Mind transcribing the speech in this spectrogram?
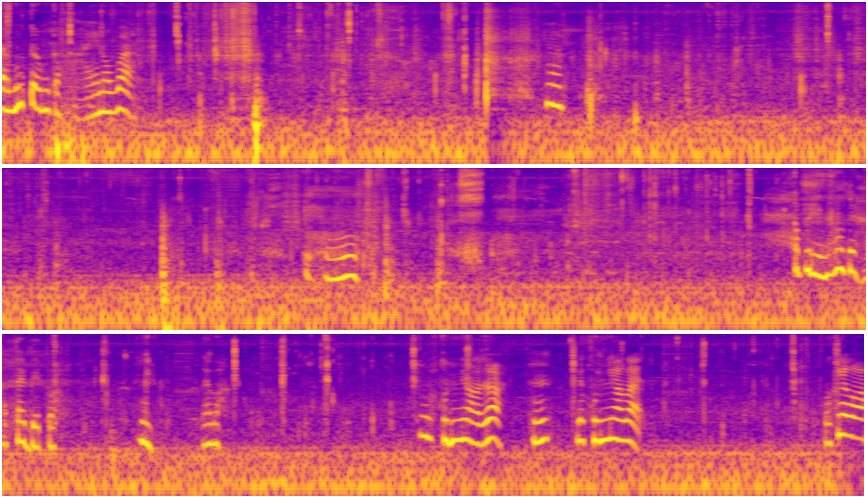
แต่มันเติมกระหายเนาะว่าเอาไปลินห้องไปหาไตเบ็ดป่ะอืมได้ป่ะคุณเหนียวจ้ะหืมเดี๋ยวคุณเหนียวแบบโอเคป่ะ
